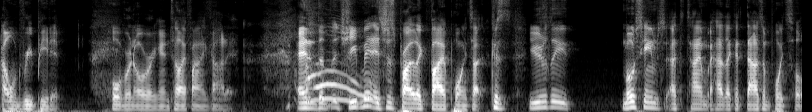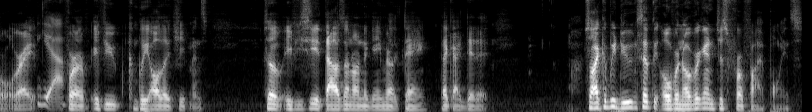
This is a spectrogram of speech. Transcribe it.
I would repeat it over and over again until I finally got it. And the achievement Oh. is just probably like five points because usually most games at the time had like a thousand points total, right? Yeah. For if you complete all the achievements. So if you see a thousand on the game, you're like, dang, that guy did it. So I could be doing something over and over again just for five points.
